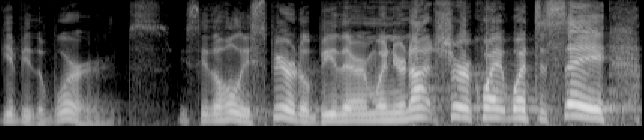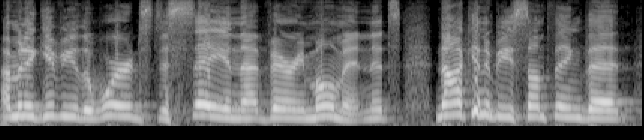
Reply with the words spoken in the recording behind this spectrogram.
give you the words. You see, the Holy Spirit will be there, and when you're not sure quite what to say, I'm going to give you the words to say in that very moment. And it's not going to be something that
